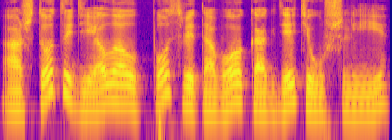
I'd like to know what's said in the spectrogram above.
«А что ты делал после того, как дети ушли?»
